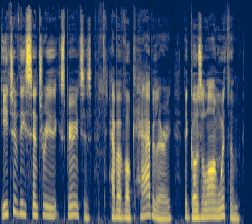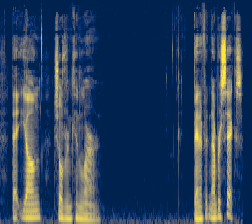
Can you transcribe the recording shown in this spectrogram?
Each of these sensory experiences have a vocabulary that goes along with them that young children can learn. Benefit number six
